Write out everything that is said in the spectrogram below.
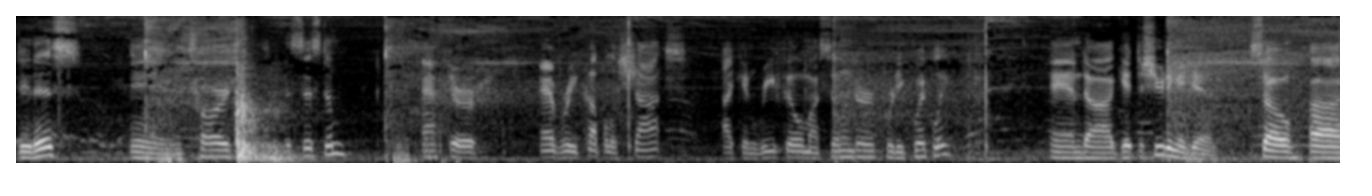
do this and charge the system after every couple of shots, I can refill my cylinder pretty quickly and uh, get to shooting again. So uh,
